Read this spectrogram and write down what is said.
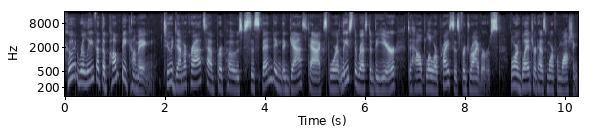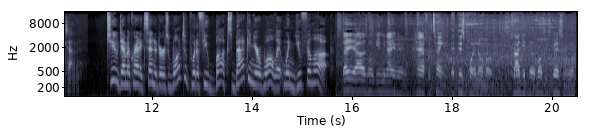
Could relief at the pump be coming? Two Democrats have proposed suspending the gas tax for at least the rest of the year to help lower prices for drivers. Lauren Blanchard has more from Washington. Two Democratic senators want to put a few bucks back in your wallet when you fill up. $30 won't give me not even half a tank at this point no more. Cause I get the most expensive one.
